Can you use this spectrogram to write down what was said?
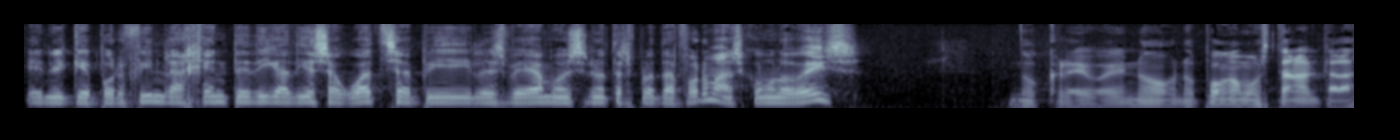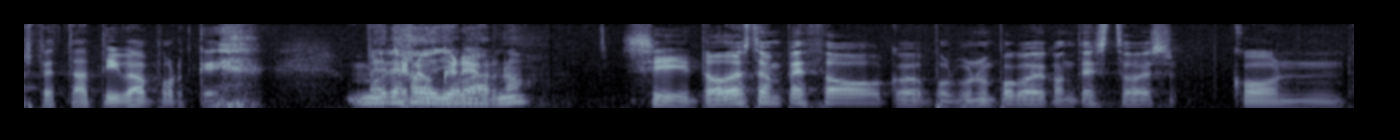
en el que por fin la gente diga adiós a WhatsApp y les veamos en otras plataformas. ¿Cómo lo veis? No creo, ¿eh? No, no pongamos tan alta la expectativa porque... Me he dejado no llevar, creo. ¿no? Sí, todo esto empezó, por poner un poco de contexto, es con...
